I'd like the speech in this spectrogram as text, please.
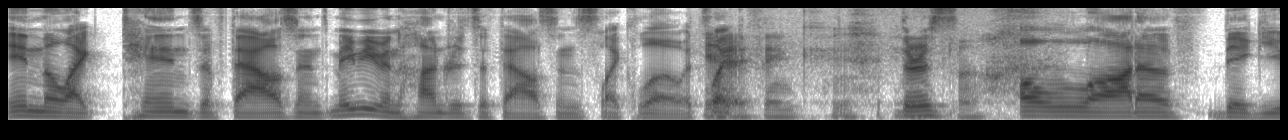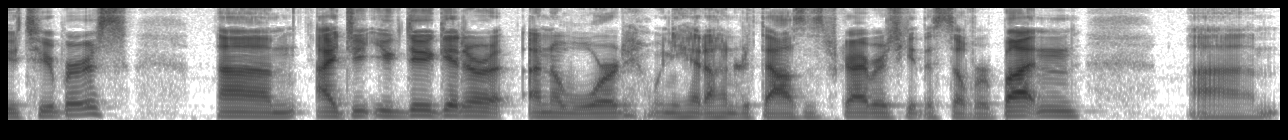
in the like tens of thousands, maybe even hundreds of thousands, like low. It's yeah, like I think there's a lot of big YouTubers. Um, I do you do get a, an award when you hit 100,000 subscribers. You get the silver button, um,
